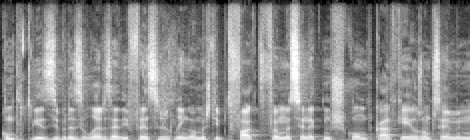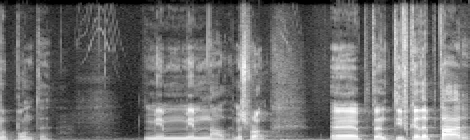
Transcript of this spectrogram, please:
com portugueses e brasileiros é diferenças de língua, mas tipo, de facto foi uma cena que me chocou um bocado, que é, eles não percebem mesmo uma ponta. Mesmo, mesmo nada. Mas pronto. Uh, portanto, tive que adaptar.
